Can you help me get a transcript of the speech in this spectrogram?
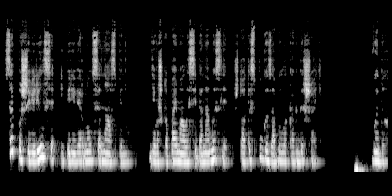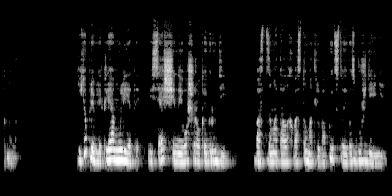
Сет пошевелился и перевернулся на спину. Девушка поймала себя на мысли, что от испуга забыла, как дышать. Выдохнула. Ее привлекли амулеты, висящие на его широкой груди. Баст замотала хвостом от любопытства и возбуждения.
